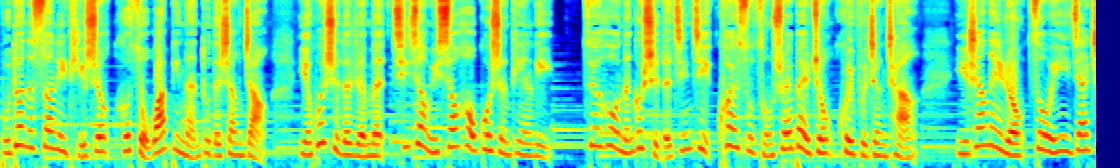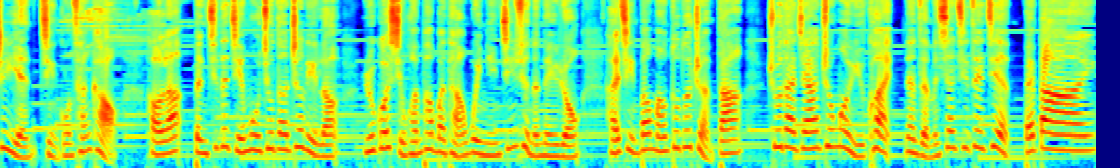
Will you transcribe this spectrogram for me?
不断的算力提升和所挖币难度的上涨，也会使得人们倾向于消耗过剩电力。最后能够使得经济快速从衰败中恢复正常。以上内容作为一家之言，仅供参考。好了，本期的节目就到这里了。如果喜欢泡泡糖为您精选的内容，还请帮忙多多转发。祝大家周末愉快！那咱们下期再见，拜拜。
